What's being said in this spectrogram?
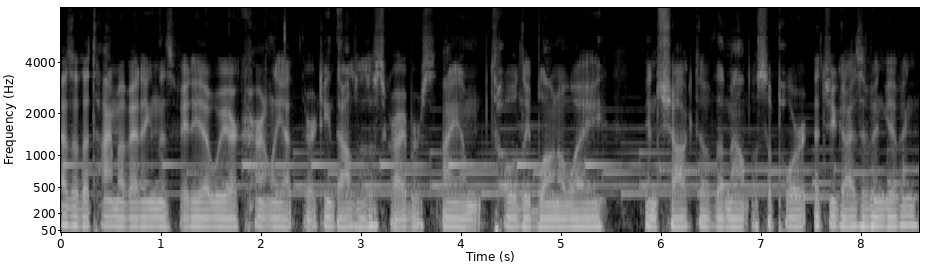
As of the time of editing this video, we are currently at 13,000 subscribers. I am totally blown away and shocked of the amount of support that you guys have been giving.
